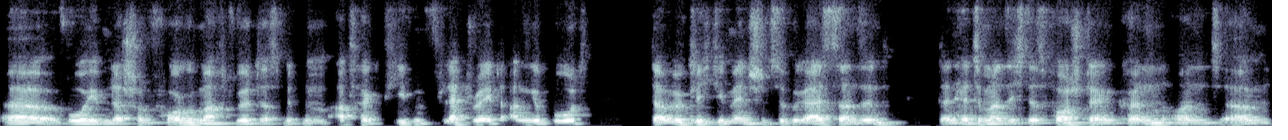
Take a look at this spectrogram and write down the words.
äh, wo eben das schon vorgemacht wird, dass mit einem attraktiven Flatrate-Angebot da wirklich die Menschen zu begeistern sind, dann hätte man sich das vorstellen können. Und ähm,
